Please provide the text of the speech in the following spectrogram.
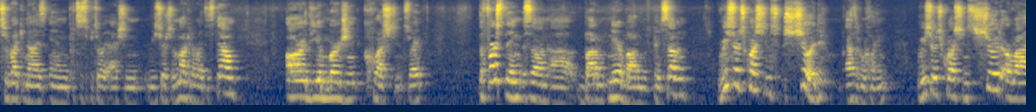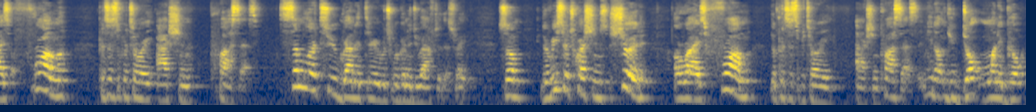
to recognize in participatory action research, I'm not going to write this down, are the emergent questions, right? The first thing, this is on uh, bottom near bottom of page 7, research questions should, ethical claim, research questions should arise from participatory action process. Similar to grounded theory, which we're going to do after this, right? So the research questions should arise from the participatory action process. You know, you don't want to go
